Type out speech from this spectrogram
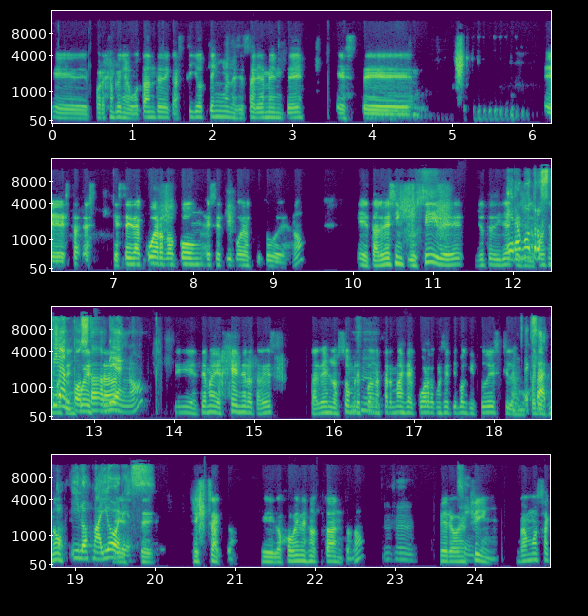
eh, por ejemplo, en el votante de Castillo, tengan necesariamente este, que esté de acuerdo con ese tipo de actitudes, ¿no? Eh, tal vez inclusive, yo te diría Eran que... Eran otros tiempos también, ¿no? Sí, el tema de género, tal vez, tal vez los hombres puedan estar más de acuerdo con ese tipo de actitudes y las mujeres no. Y los mayores. Este, exacto. Y los jóvenes no tanto, ¿no? Pero, en fin, vamos a,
